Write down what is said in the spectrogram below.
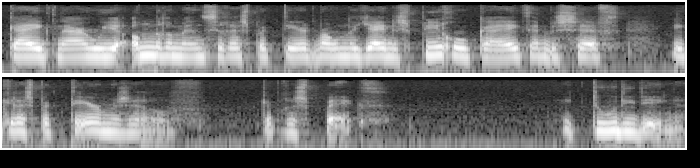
kijkt naar hoe je andere mensen respecteert, maar omdat jij in de spiegel kijkt en beseft: ik respecteer mezelf. Ik heb respect. Ik doe die dingen.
